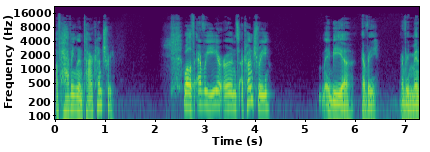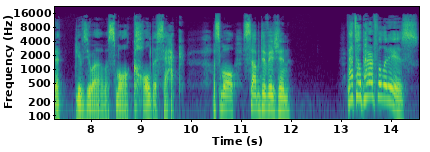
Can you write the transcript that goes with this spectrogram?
of having an entire country. Well, if every year earns a country, maybe uh, every every minute gives you a, a small cul-de-sac, a small subdivision. That's how powerful it is.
